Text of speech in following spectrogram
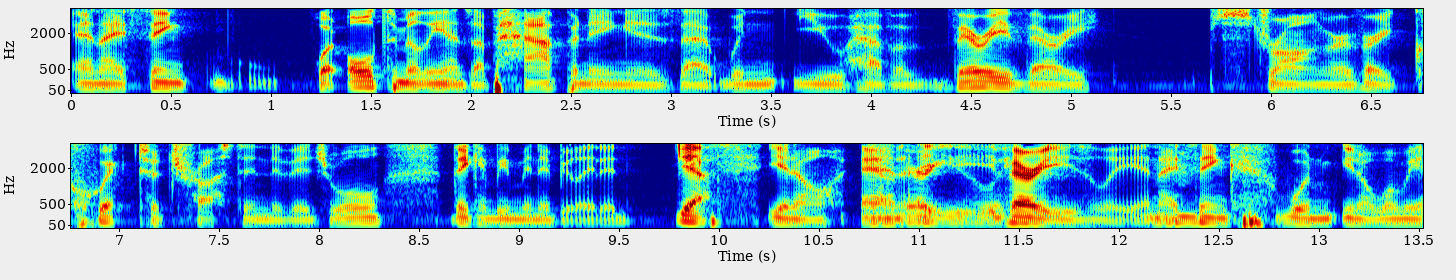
and I think what ultimately ends up happening is that when you have a very very strong or a very quick to trust individual, they can be manipulated Yes. you know and very easily. very easily and i mm-hmm. think when you know when we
